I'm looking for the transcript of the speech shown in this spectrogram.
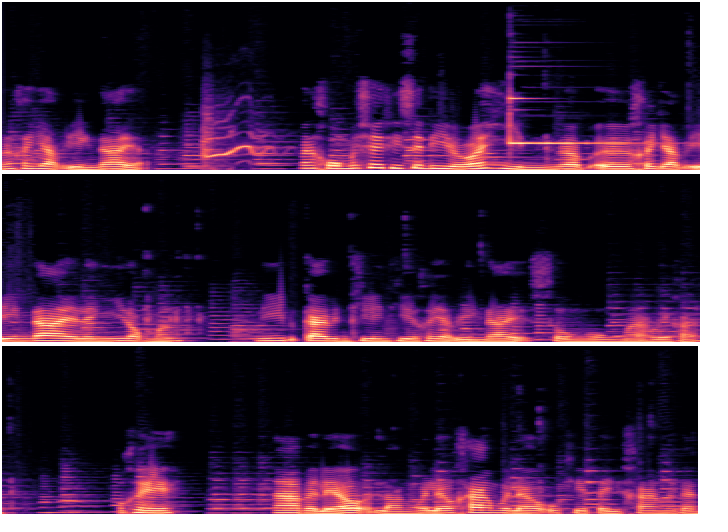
มันขยับเองได้อะมันคงไม่ใช่ทฤษฎีแบบว่าหินแบบเออขยับเองได้อะไรอย่างนี้หรอกมั้ง นี่กลายเป็น TNT ขยับเองได้โซงงงมากเลยค่ะ โอเค หน้าไปแล้วหลังไปแล้วข้างไปแล้ว โอเคไปอีกข้างแล้วกัน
